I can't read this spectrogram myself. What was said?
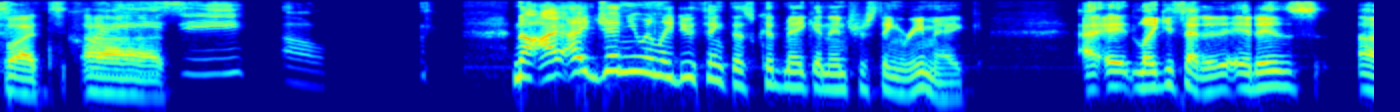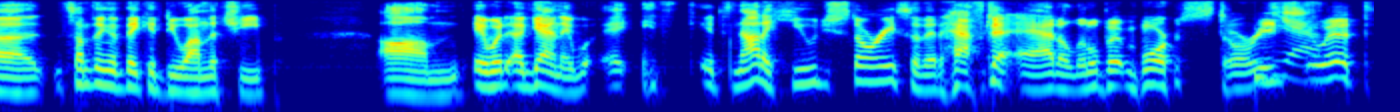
but uh, Crazy. oh. No, I, I genuinely do think this could make an interesting remake. Uh, It, like you said, it, it is uh, something that they could do on the cheap. Um, it would again, it, it it's it's not a huge story, so they'd have to add a little bit more story Yeah. to it.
